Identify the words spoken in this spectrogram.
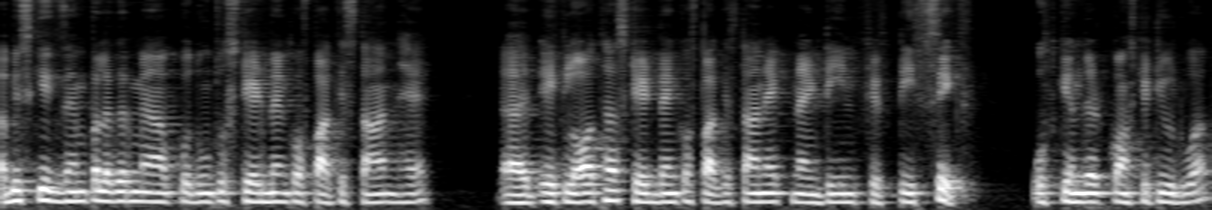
अब इसकी एग्जांपल अगर मैं आपको दूँ तो स्टेट बैंक ऑफ़ पाकिस्तान है एक लॉ था, state bank of Pakistan act 1956 उसके अंदर कॉन्स्टिट्यूट हुआ।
